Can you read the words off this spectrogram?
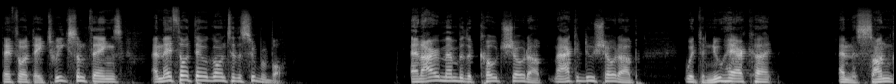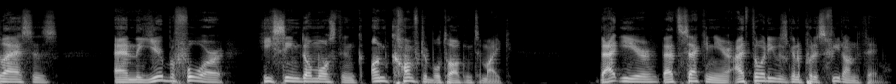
They thought they tweaked some things, and they thought they were going to the Super Bowl. And I remember the coach showed up, McAdoo showed up with the new haircut and the sunglasses. And the year before, he seemed almost uncomfortable talking to Mike. That year, that second year, I thought he was going to put his feet on the table.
